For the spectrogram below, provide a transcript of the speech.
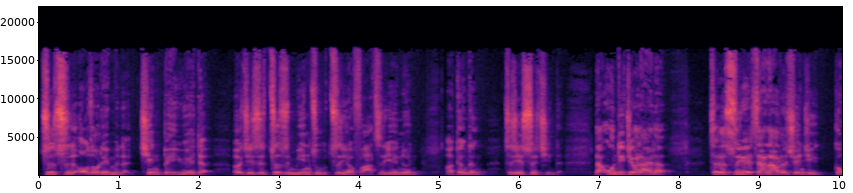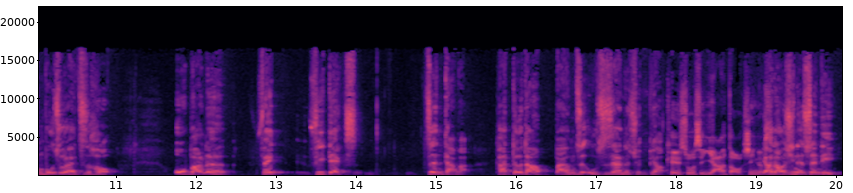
支持欧洲联盟的、亲北约的。而且是支持民主、自由、法治、言论啊等等这些事情的。那问题就来了，这个四月三号的选举公布出来之后，欧榜的 Fidesz 政党啊，他得到百分之五十三的选票，可以说是压倒性的压倒性的胜利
